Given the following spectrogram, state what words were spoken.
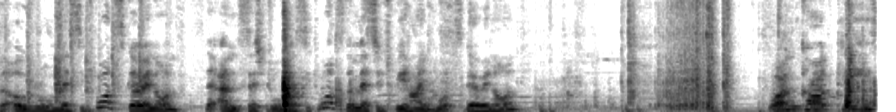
the overall message. What's going on? The ancestral message. What's the message behind what's going on? One card, please.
